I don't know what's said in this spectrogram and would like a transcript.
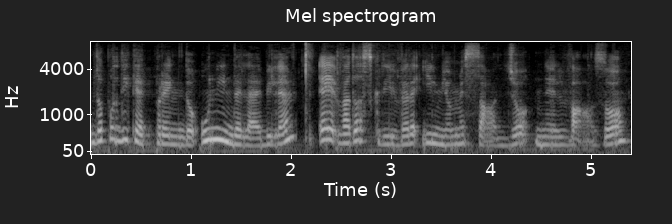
dopodiché prendo un indelebile e vado a scrivere il mio messaggio nel vaso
